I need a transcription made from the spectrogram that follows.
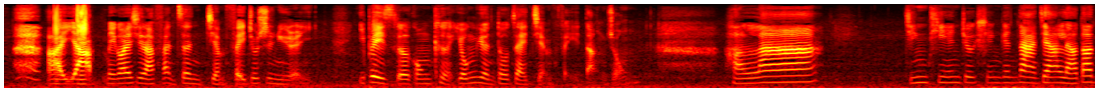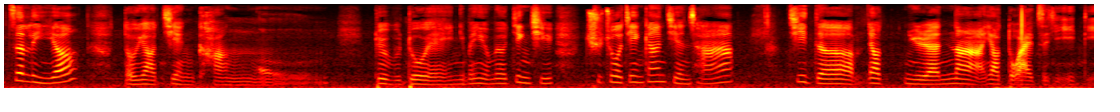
哎呀，没关系啦，反正减肥就是女人一辈子的功课，永远都在减肥当中。好啦。今天就先跟大家聊到这里哟，都要健康哦，对不对？你们有没有定期去做健康检查？记得要女人呐，要多爱自己一点。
